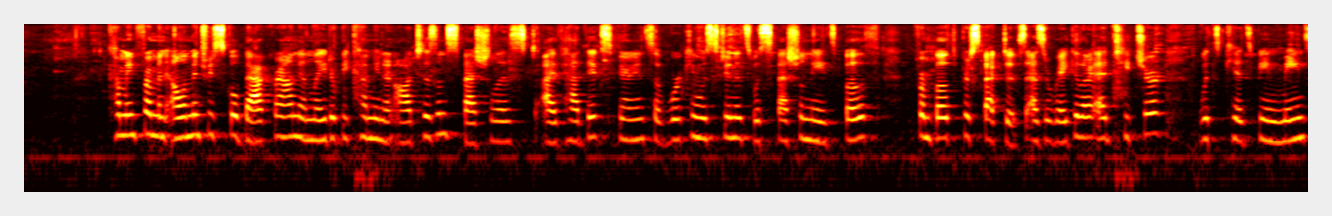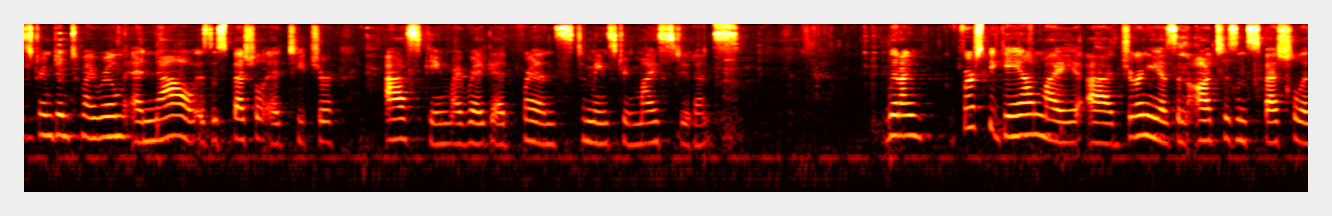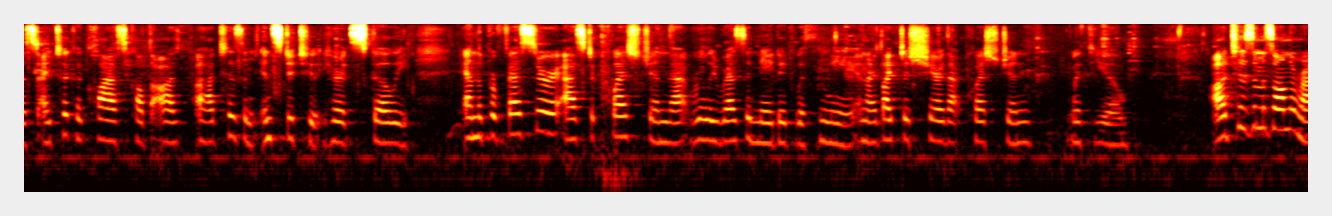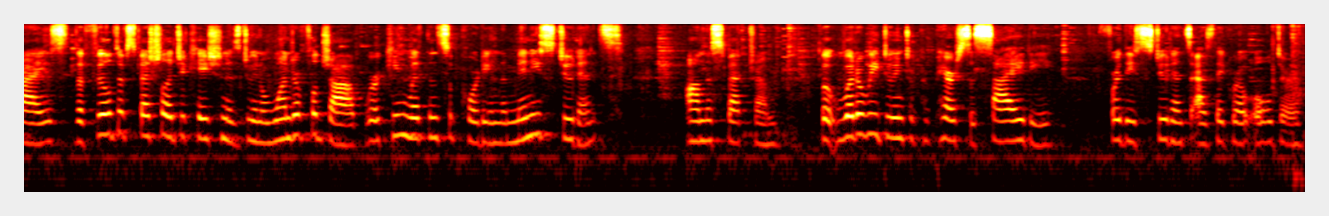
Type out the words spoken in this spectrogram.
Coming from an elementary school background and later becoming an autism specialist, I've had the experience of working with students with special needs both from both perspectives as a regular ed teacher with kids being mainstreamed into my room and now as a special ed teacher asking my reg ed friends to mainstream my students. When I first began my uh, journey as an autism specialist, I took a class called the Autism Institute here at SCOE. And the professor asked a question that really resonated with me, and I'd like to share that question with you. Autism is on the rise. The field of special education is doing a wonderful job working with and supporting the many students on the spectrum. But what are we doing to prepare society for these students as they grow older?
